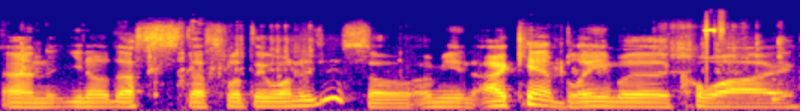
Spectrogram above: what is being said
and you know that's that's what they want to do. So I mean, I can't blame a Kawhi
